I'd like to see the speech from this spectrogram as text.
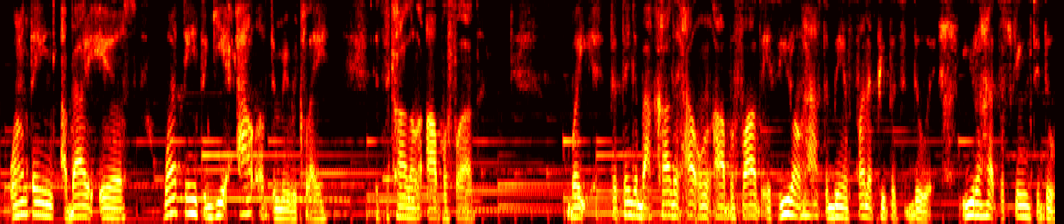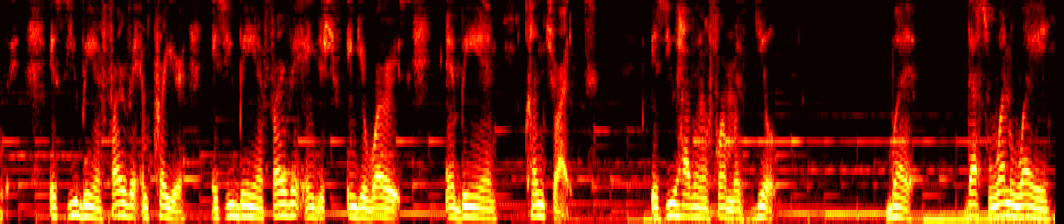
One thing about it is, one thing to get out of the miry clay is to call on Abba Father. But the thing about calling out on Abba Father is you don't have to be in front of people to do it. You don't have to scream to do it. It's you being fervent in prayer. It's you being fervent in your in your words and being contrite. It's you having a form of guilt. But that's one way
